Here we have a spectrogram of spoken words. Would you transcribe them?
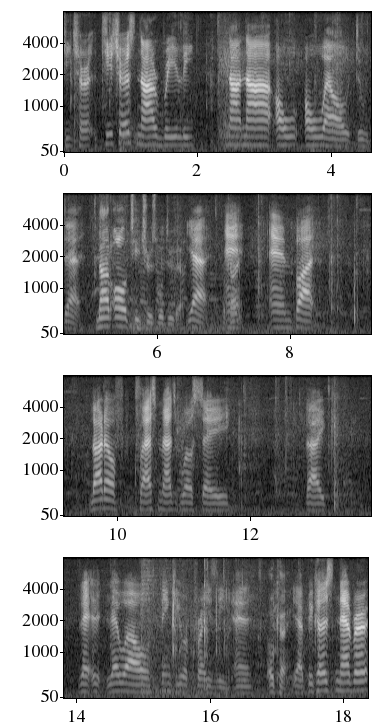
teacher teachers not really not not all, all well do that Not all teachers will do that. yeah Okay. and and but a lot of classmates will say like they, they will think you're crazy and Okay. yeah because never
